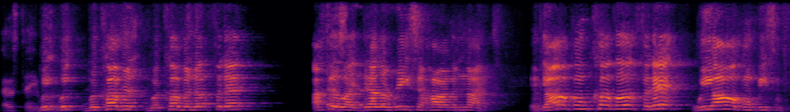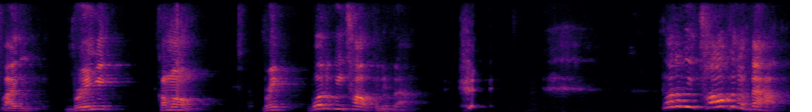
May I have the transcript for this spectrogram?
That's We, we, we're covering we're covering up for that. I feel That's- like Della Reese and Harlem Nights. If y'all gonna cover up for that, we all gonna be some fighting. Bring it. Come on. Bring. What are we talking about? What are we talking about?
